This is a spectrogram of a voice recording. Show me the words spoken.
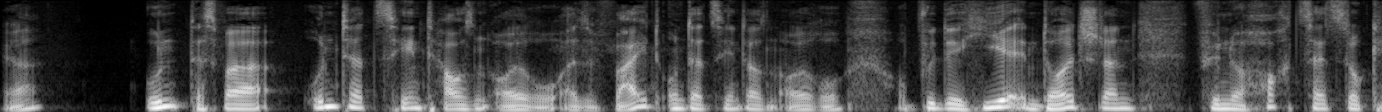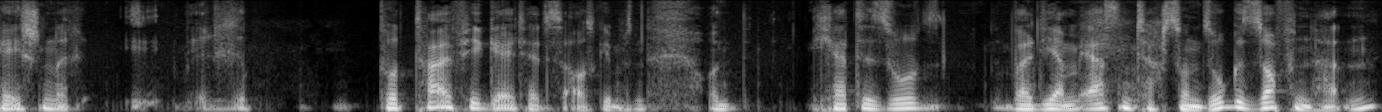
Ja. Und das war unter 10.000 Euro, also weit unter 10.000 Euro, obwohl du hier in Deutschland für eine Hochzeitslocation total viel Geld hättest ausgeben müssen. Und ich hatte so, weil die am ersten Tag schon so gesoffen hatten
